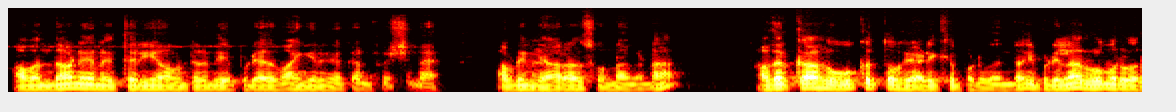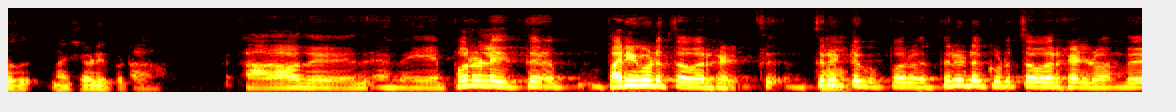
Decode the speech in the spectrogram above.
அவன் தான் எனக்கு தெரியும் அவன்கிட்ட இருந்து எப்படியாவது வாங்கிருங்க கன்ஃபெஷனை அப்படின்னு யாராவது சொன்னாங்கன்னா அதற்காக ஊக்கத்தொகை அளிக்கப்படும் என்றால் இப்படிலாம் ரூமர் வருது. நான் கேள்விப்பட்டேன். அதாவது பொருளை பறிகொடுத்தவர்கள் திருட்டு திருடு கொடுத்தவர்கள் வந்து.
